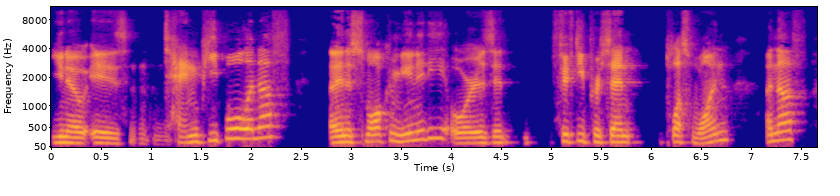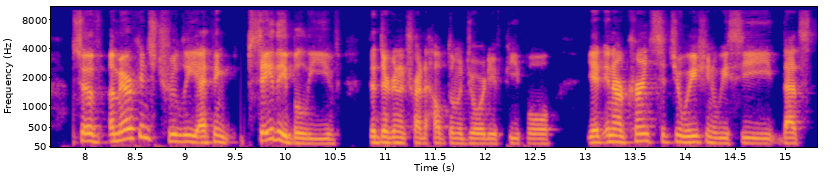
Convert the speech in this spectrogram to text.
You know is mm-hmm. 10 people enough in a small community or is it 50% plus 1 enough? So if americans truly i think say they believe that they're going to try to help the majority of people yet in our current situation we see that's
